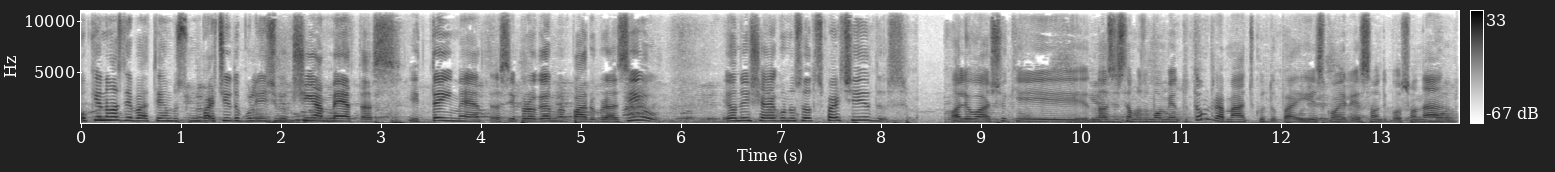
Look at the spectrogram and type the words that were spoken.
o que nós debatemos com um partido político que tinha metas e tem metas e programa para o Brasil, eu não enxergo nos outros partidos. Olha, eu acho que nós estamos num momento tão dramático do país com a eleição de Bolsonaro,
